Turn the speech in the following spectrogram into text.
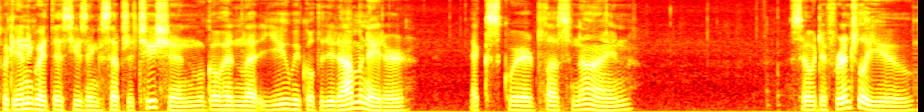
so we can integrate this using substitution. We'll go ahead and let u equal the denominator, x squared plus 9. So differential u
